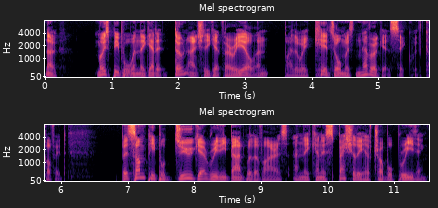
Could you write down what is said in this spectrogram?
Now, most people, when they get it, don't actually get very ill. And by the way, kids almost never get sick with COVID. But some people do get really bad with the virus, and they can especially have trouble breathing.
